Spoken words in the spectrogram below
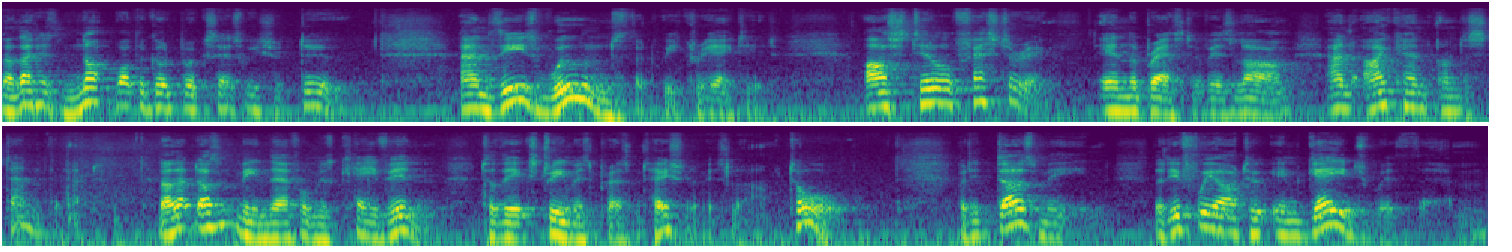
Now, that is not what the good book says we should do. And these wounds that we created are still festering in the breast of Islam, and I can understand that. Now, that doesn't mean, therefore, we must cave in to the extremist presentation of Islam at all. But it does mean that if we are to engage with them,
